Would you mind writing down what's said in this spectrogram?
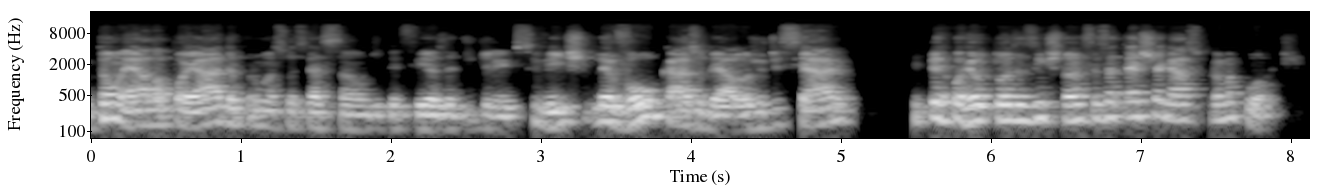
Então, ela, apoiada por uma associação de defesa de direitos civis, levou o caso dela ao judiciário e percorreu todas as instâncias até chegar à Suprema Corte.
